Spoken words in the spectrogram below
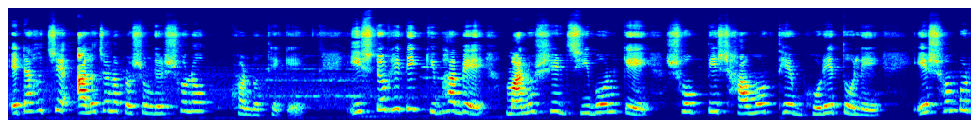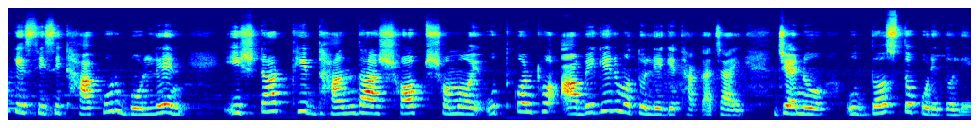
এটা হচ্ছে আলোচনা প্রসঙ্গের ষোলো খণ্ড থেকে। ইষ্টভীতি কীভাবে মানুষের জীবনকে শক্তি সামর্থ্যে ভরে তোলে, এ সম্পর্কে শ্রী শ্রী ঠাকুর বললেন ইষ্টার্থীর ধান্দা সব সময় উৎকণ্ঠ আবেগের মতো লেগে থাকা চাই, যেন উদ্যস্ত করে তোলে।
